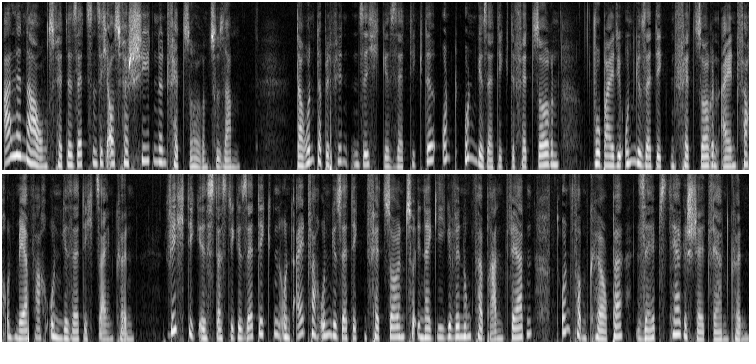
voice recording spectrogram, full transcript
Alle Nahrungsfette setzen sich aus verschiedenen Fettsäuren zusammen. Darunter befinden sich gesättigte und ungesättigte Fettsäuren, wobei die ungesättigten Fettsäuren einfach und mehrfach ungesättigt sein können. Wichtig ist, dass die gesättigten und einfach ungesättigten Fettsäuren zur Energiegewinnung verbrannt werden und vom Körper selbst hergestellt werden können.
